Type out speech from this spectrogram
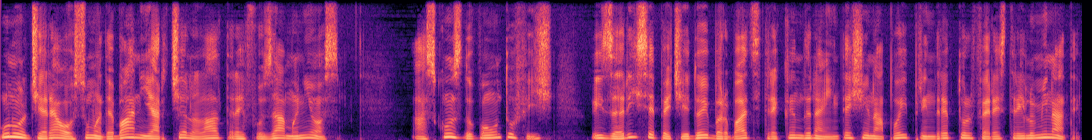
Unul cerea o sumă de bani, iar celălalt refuza mânios. Ascuns după un tufiș, îi zărise pe cei doi bărbați trecând înainte și înapoi prin dreptul ferestrei luminate.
